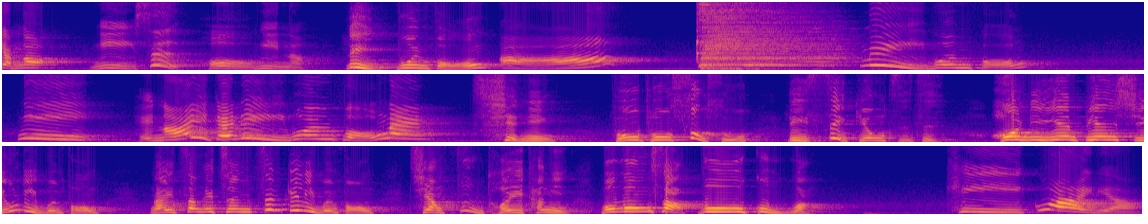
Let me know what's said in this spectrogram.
我，你是何人啊？李文凤啊，李文凤，你是哪一个李文凤呢？前任富仆叔叔李世江之子，和你演变小李文凤，爱长的真正的李文凤，向副推他人。我枉杀无辜啊！奇怪了，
